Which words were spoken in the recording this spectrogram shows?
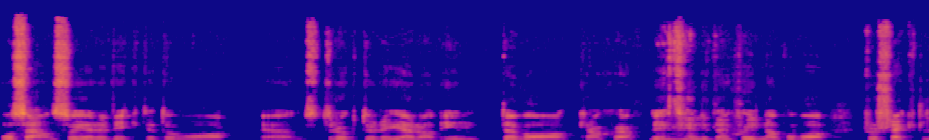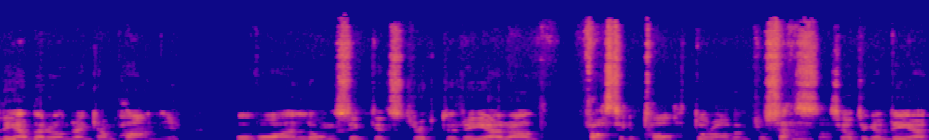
Och sen så är det viktigt att vara eh, strukturerad, inte vara kanske, det är en liten skillnad på att vara projektledare under en kampanj och vara en långsiktigt strukturerad facilitator av en process. Alltså jag tycker att det,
